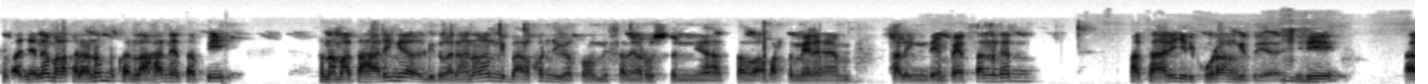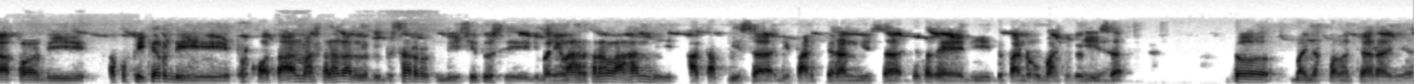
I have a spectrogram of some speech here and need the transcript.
pertanyaannya malah kadang-kadang bukan lahannya tapi kena matahari nggak gitu. Kadang-kadang kan di balkon juga kalau misalnya rusunnya atau apartemennya saling dempetan kan matahari jadi kurang gitu ya. Mm -hmm. jadi uh, kalau di aku pikir di perkotaan masalah kan lebih besar di situ sih dibanding lahan. Karena lahan di atap bisa di parkiran bisa kita kayak di depan rumah juga iya. bisa. Itu banyak banget caranya.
